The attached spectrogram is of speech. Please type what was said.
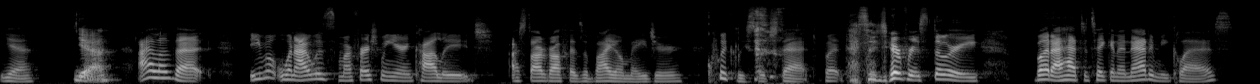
Yeah. yeah. Yeah. I love that. Even when I was my freshman year in college, I started off as a bio major, quickly switched that, but that's a different story. But I had to take an anatomy class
